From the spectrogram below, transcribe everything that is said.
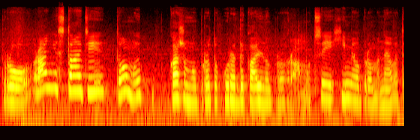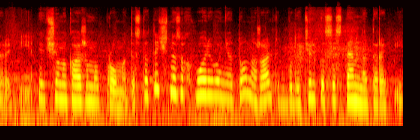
про ранні стадії, то ми кажемо про таку радикальну програму. Це є хіміопроменева терапія. Якщо ми кажемо про метастатичне захворювання, то на жаль, тут буде тільки системна терапія,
